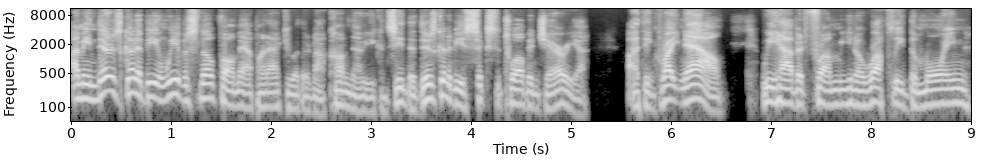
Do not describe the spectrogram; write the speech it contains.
I mean, there's going to be, and we have a snowfall map on AccuWeather.com now. You can see that there's going to be a six to 12 inch area. I think right now we have it from, you know, roughly Des Moines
